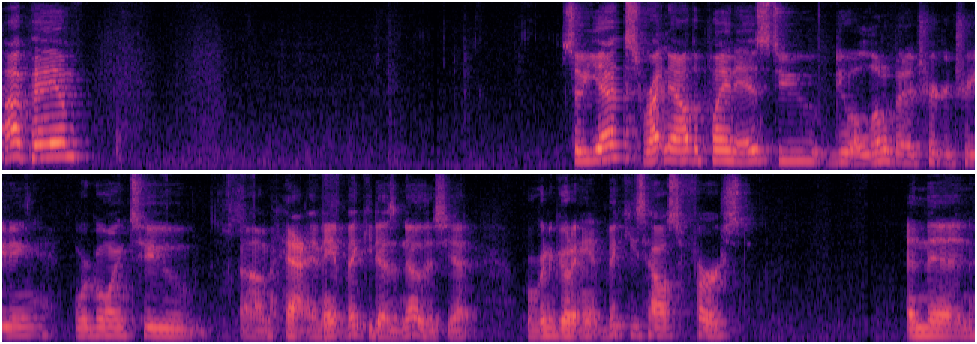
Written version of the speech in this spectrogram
Hi, Pam. So yes, right now the plan is to do a little bit of trick or treating. We're going to, um, and Aunt Vicky doesn't know this yet. We're going to go to Aunt Vicky's house first, and then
